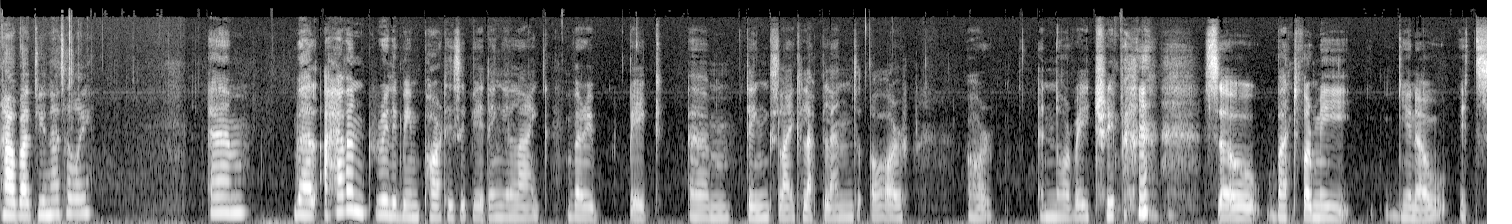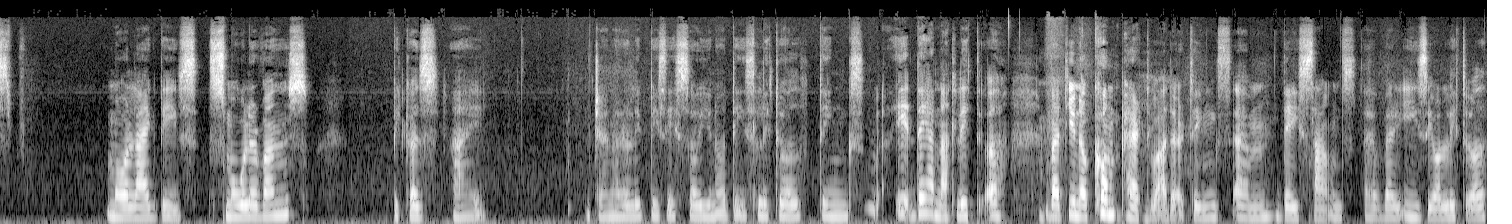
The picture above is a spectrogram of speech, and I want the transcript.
How about you, Natalie? Um, well, I haven't really been participating in like very big um, things like Lapland or or a Norway trip. so, but for me, you know, it's more like these smaller ones because I generally busy so you know these little things it, they are not little but you know compared to other things um, they sound uh, very easy or little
